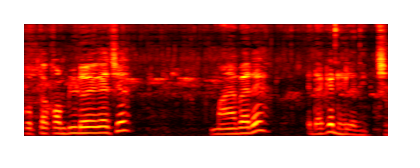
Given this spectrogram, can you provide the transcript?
কোপ্তা কমপ্লিট হয়ে গেছে। মা এবারে এটাকে ঢেলে নিচ্ছে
